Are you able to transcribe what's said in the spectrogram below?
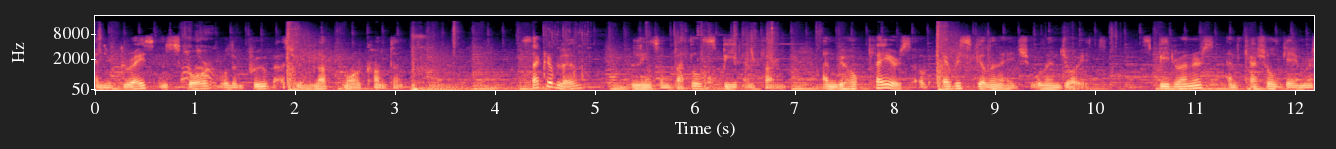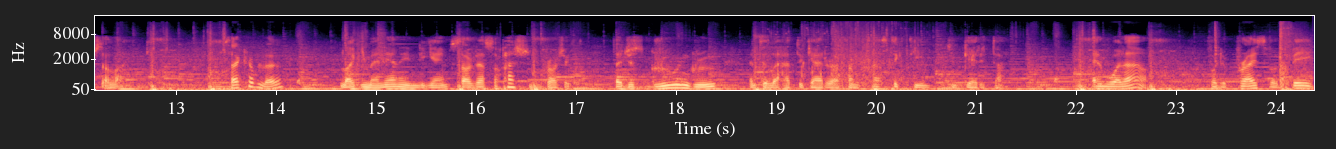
and your grace and score will improve as you unlock more content. Sacre Bleu leans on battle, speed and fun, and we hope players of every skill and age will enjoy it, speedrunners and casual gamers alike. Sacre Bleu, like many an indie game, started as a passion project that just grew and grew until I had to gather a fantastic team to get it done. And voila! For the price of a big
